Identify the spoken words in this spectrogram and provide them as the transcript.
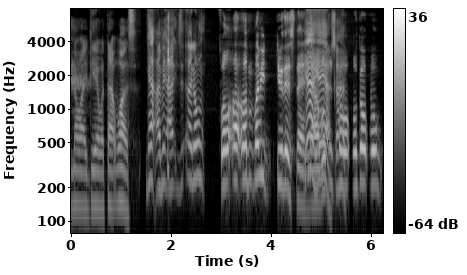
no idea what that was. Yeah, I mean, I I don't. Well, uh, um, let me do this then. Yeah, uh, yeah, we'll yeah, just go go. We'll go. We'll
